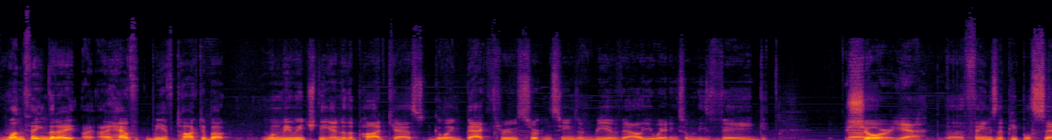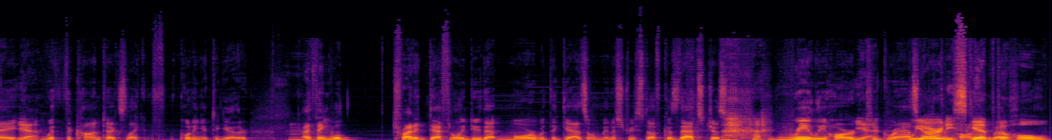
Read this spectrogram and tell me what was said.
one thing that I, I, I have, we have talked about when we reach the end of the podcast, going back through certain scenes and reevaluating some of these vague sure, yeah. uh, things that people say Yeah. and with the context, like f- putting it together. Mm-hmm. I think we'll try to definitely do that more with the Gazel Ministry stuff because that's just really hard Yeah. to grasp. we already skipped a about. whole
